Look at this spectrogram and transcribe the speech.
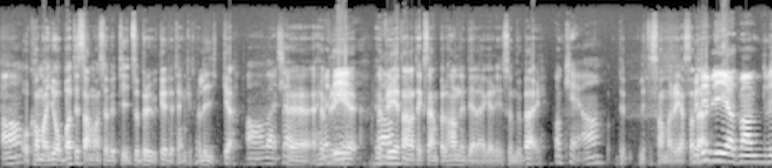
Ja. Och har man jobbat tillsammans över tid så brukar det tänket vara lika. Ja, verkligen. Eh, Men det- Hevré är ja. ett annat exempel, han är delägare i Sundbyberg. Okej, ja. Det är lite samma resa Men där. det blir ju att man,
